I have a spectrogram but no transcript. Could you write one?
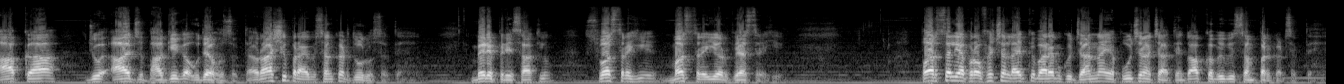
आपका जो आज भाग्य का उदय हो सकता है और राशि पर आए संकट दूर हो सकते हैं। मेरे प्रिय साथियों, स्वस्थ रहिए, मस्त रहिए और व्यस्त रहिए। पर्सनल या प्रोफेशनल लाइफ के बारे में कुछ जानना या पूछना चाहते हैं तो आप कभी भी संपर्क कर सकते हैं।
